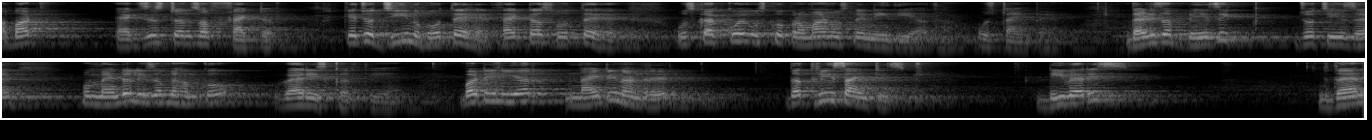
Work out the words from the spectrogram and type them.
about existence of factor. के जो जीन होते हैं फैक्टर्स होते हैं, उसका कोई उसको प्रमाण उसने नहीं दिया था उस टाइम पे। दैट इज़ अ बेसिक जो चीज़ है, वो मैंडलिज्म में हमको वेरीज करती है। But in year 1900 the three scientist de Vries then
